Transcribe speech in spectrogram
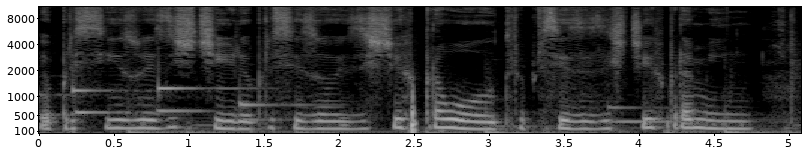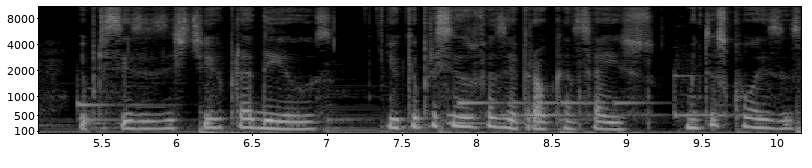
Eu preciso existir, eu preciso existir para o outro, eu preciso existir para mim, eu preciso existir para Deus. E o que eu preciso fazer para alcançar isso? Muitas coisas,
